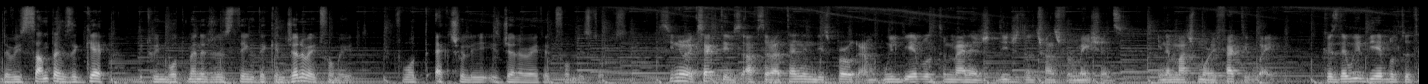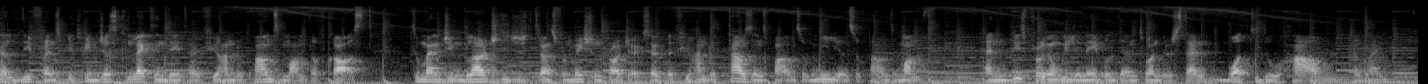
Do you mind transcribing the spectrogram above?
There is sometimes a gap between what managers think they can generate from it from what actually is generated from these tools. Senior executives, after attending this program, will be able to manage digital transformations in a much more effective way because they will be able to tell the difference between just collecting data a few hundred pounds a month of cost to managing large digital transformation projects at a few hundred thousand pounds or millions of pounds a month. And this program will enable them to understand what to do, how, and when.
